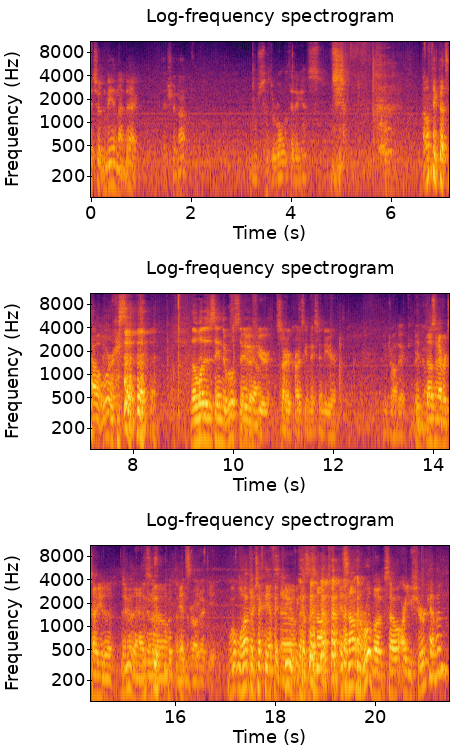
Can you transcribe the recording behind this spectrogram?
It shouldn't be in that deck. it should not. We'll just have to roll with it, I guess. I don't think that's how it works. Well, what does it say in the rules to There do you if go. your starter cards get mixed into your your draw deck? They It don't- doesn't ever tell you to They do don't- that, they don't so put them in the it's, draw deck. we'll, we'll have to check the FAQ so- because it's not it's not in the rule book. So are you sure, Kevin?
